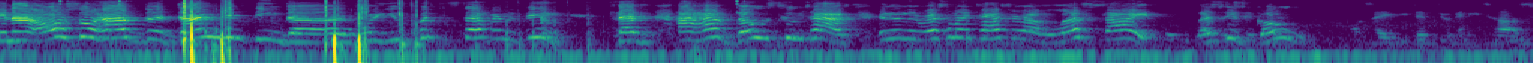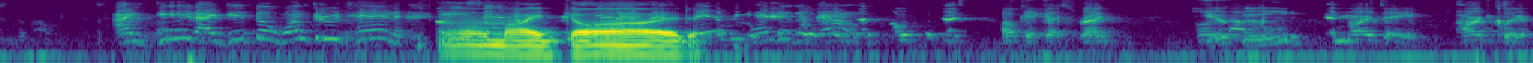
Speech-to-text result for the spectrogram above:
and I also have the diamond thing, the where you put the stuff in the thing. That I have those two tabs, and then the rest of my tabs are on left side. Let's just go. say you didn't do any tasks around when you I did. I did the one through ten. He Oh said- my he said at God. the very end of the round. Okay, guys. Right? You, um, me, and Marze, hard clear,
